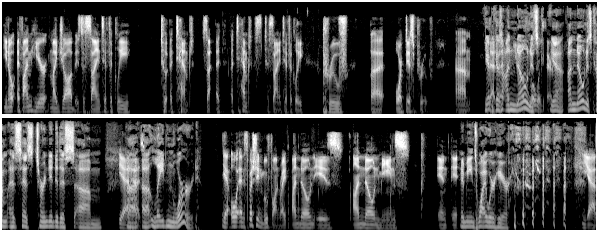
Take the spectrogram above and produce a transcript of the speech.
you know, if I'm here, my job is to scientifically to attempt a- attempt to scientifically prove uh, or disprove. Um, Yeah, that- because that unknown is yeah unknown has come has has turned into this um Yeah, uh, uh, laden word. yeah. Oh, and especially in MUFON, right? Unknown is unknown means. In, in, It means why we're here. Yeah,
